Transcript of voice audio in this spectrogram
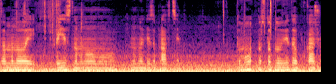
за минулий проїзд на минулому минулій заправці. Тому в наступному відео покажу,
